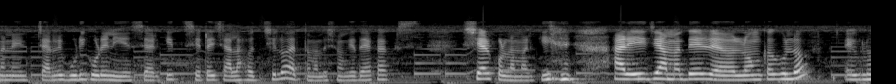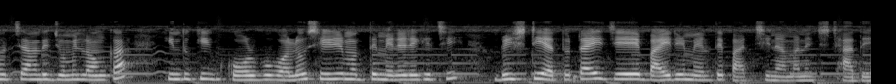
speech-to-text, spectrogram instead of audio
মানে চালের গুঁড়ি করে নিয়ে এসছে আর কি। সেটাই চালা হচ্ছিল। আর তোমাদের সঙ্গে দেখা শেয়ার করলাম আর কি। আর এই যে আমাদের লঙ্কাগুলো, এগুলো হচ্ছে আমাদের জমির লঙ্কা। কিন্তু কি করব বলো? সিঁড়ির মধ্যে মেলে রেখেছি। বৃষ্টি এতটাই যে বাইরে মেলতে পারছি না মানে ছাদে।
